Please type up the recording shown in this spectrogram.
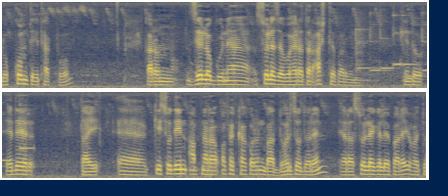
লোক কমতেই থাকব। কারণ যে লোকগুনা চলে যাব, হেরা তার আসতে পারব না। কিন্তু এদের, তাই কিছুদিন আপনারা অপেক্ষা করেন বা ধৈর্য ধরেন, এরা চলে গেলে পারে, হয়তো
